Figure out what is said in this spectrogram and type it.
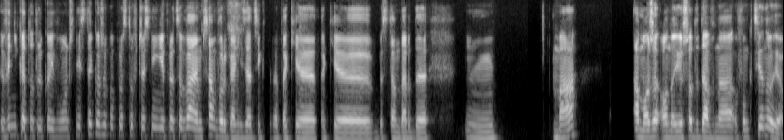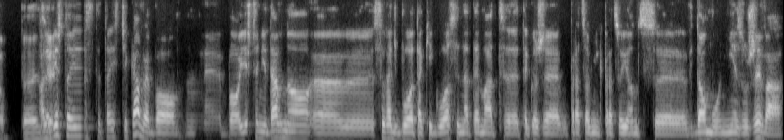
wynika to tylko i wyłącznie z tego, że po prostu wcześniej nie pracowałem sam w organizacji, która takie, takie standardy mm, ma, a może one już od dawna funkcjonują. Ale wiesz, to jest, to jest ciekawe, bo, bo jeszcze niedawno e, słychać było takie głosy na temat e, tego, że pracownik pracując e, w domu nie zużywa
